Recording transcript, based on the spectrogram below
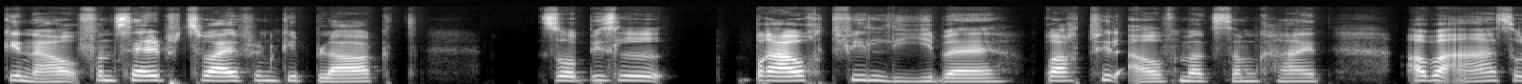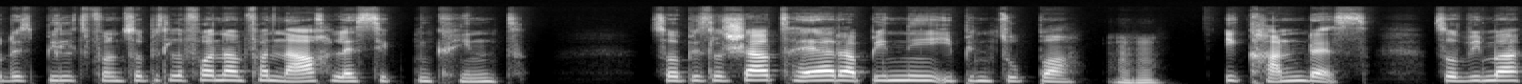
genau, von Selbstzweifeln geplagt, so ein bisschen braucht viel Liebe, braucht viel Aufmerksamkeit, aber auch so das Bild von so ein bisschen von einem vernachlässigten Kind. So ein bisschen, schaut her, da bin ich, ich bin super. Mhm. Ich kann das. So wie wir,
